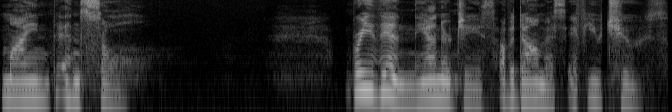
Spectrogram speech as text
mind, and soul. Breathe in the energies of Adamus if you choose.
